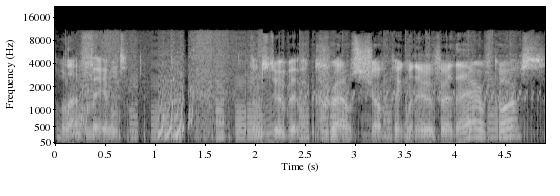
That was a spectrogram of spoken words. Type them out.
Well, that failed. Got to do a bit of a crouch jumping maneuver there, of course.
